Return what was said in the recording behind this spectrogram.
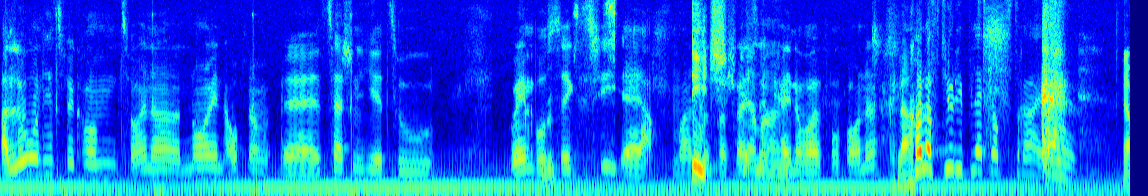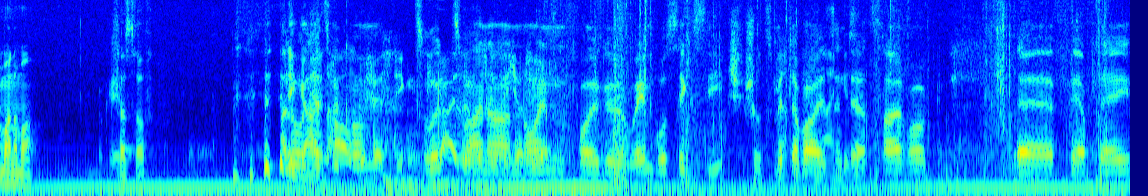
Hallo und herzlich willkommen zu einer neuen Aufnahme, äh, Session hier zu Rainbow Six Siege. Äh, ja, Mann, das Siege. war scheiße, Ja, Mann. keine Nummer von vorne. Klar. Call of Duty Black Ops 3. Ja, mach nochmal. Okay. Scheiß drauf. Hallo und Egal. herzlich willkommen zurück zu einer neuen Folge Rainbow Six Siege. Mit dabei sind der Zahlrock, äh, Fairplay.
